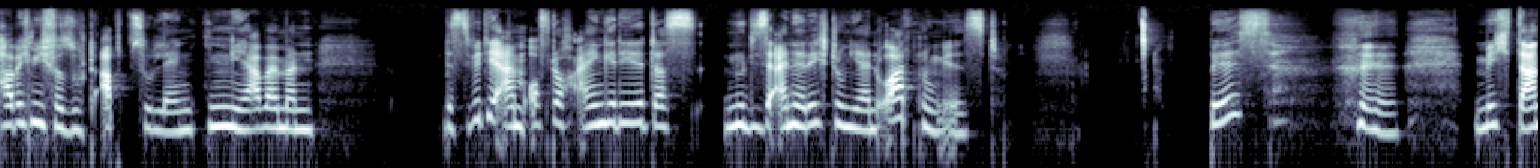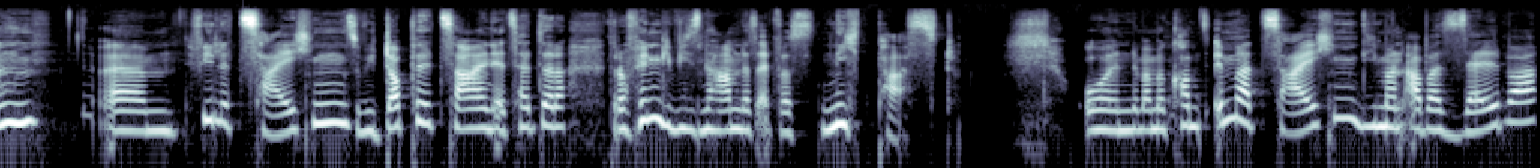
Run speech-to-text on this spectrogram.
habe ich mich versucht abzulenken, ja, weil man, das wird ja einem oft auch eingeredet, dass nur diese eine Richtung ja in Ordnung ist. Bis mich dann ähm, viele Zeichen sowie Doppelzahlen etc. darauf hingewiesen haben, dass etwas nicht passt. Und man bekommt immer Zeichen, die man aber selber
